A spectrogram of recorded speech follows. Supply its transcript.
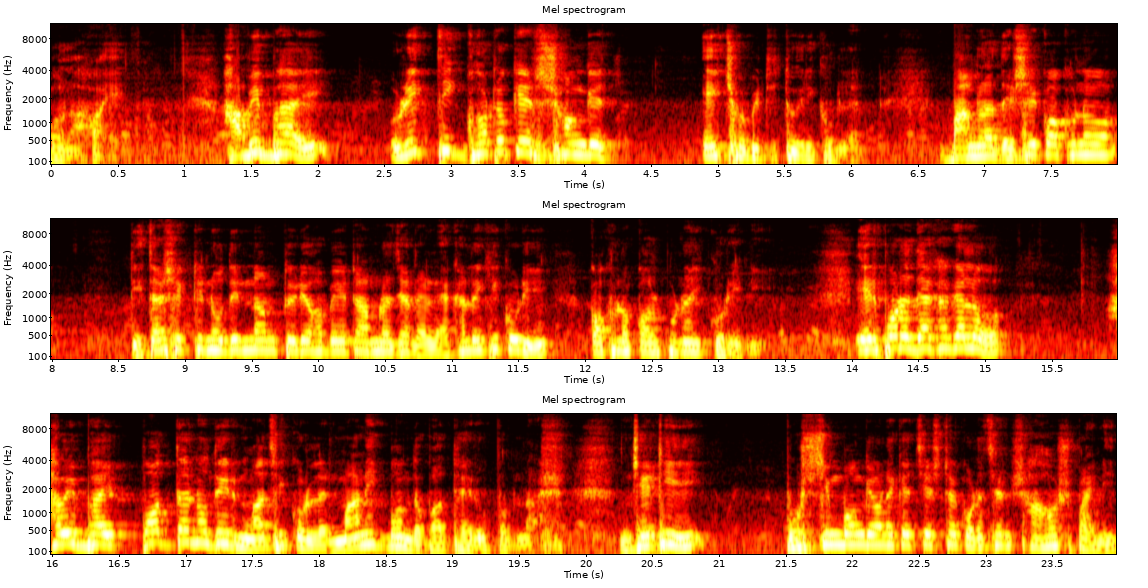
বলা হয়। হাবিব ভাই ঋত্বিক ঘটকের সঙ্গে এই ছবিটি তৈরি করলেন। বাংলাদেশে কখনো তিতাস একটি নদীর নাম তৈরি হবে এটা আমরা যারা লেখালেখি করি, কখনো কল্পনাই করিনি। এরপরে দেখা গেল, হাবিব ভাই পদ্মা নদীর মাঝি করলেন মানিক বন্দ্যোপাধ্যায়ের উপন্যাস, যেটি পশ্চিমবঙ্গে অনেকে চেষ্টা করেছেন, সাহস পায়নি,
